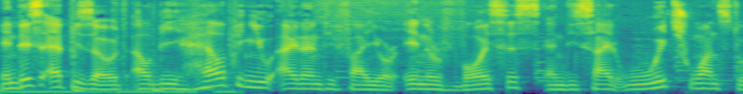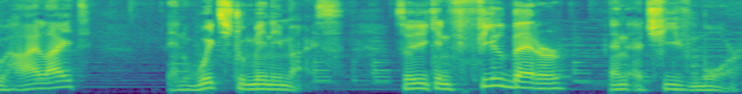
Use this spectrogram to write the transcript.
In this episode, I'll be helping you identify your inner voices and decide which ones to highlight and which to minimize so you can feel better and achieve more.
